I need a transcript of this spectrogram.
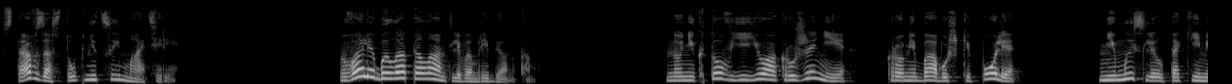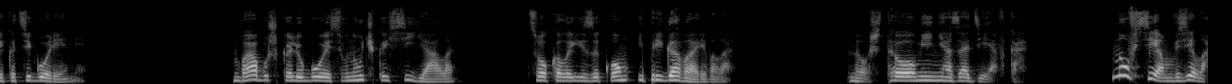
став заступницей матери. Валя была талантливым ребенком. Но никто в ее окружении кроме бабушки Поли, не мыслил такими категориями. Бабушка, любуясь внучкой, сияла, цокала языком и приговаривала. «Ну что у меня за девка? Ну, всем взяла!»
